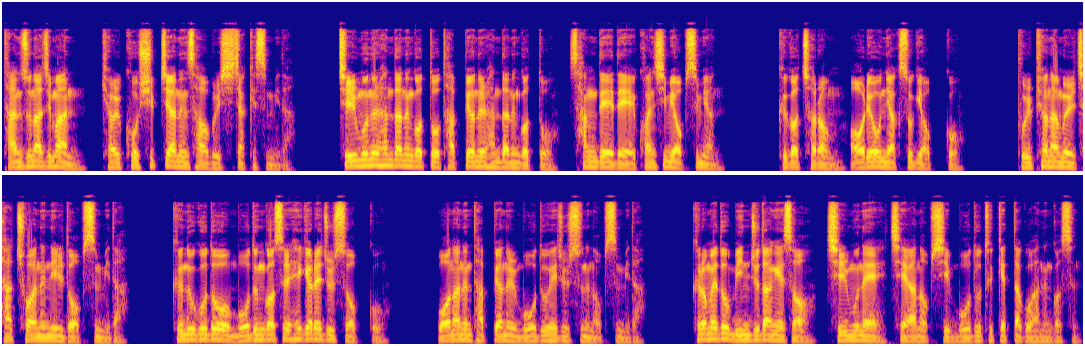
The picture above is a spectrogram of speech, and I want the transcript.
단순하지만 결코 쉽지 않은 사업을 시작했습니다. 질문을 한다는 것도 답변을 한다는 것도 상대에 대해 관심이 없으면 그것처럼 어려운 약속이 없고 불편함을 자초하는 일도 없습니다. 그 누구도 모든 것을 해결해 줄 수 없고 원하는 답변을 모두 해줄 수는 없습니다. 그럼에도 민주당에서 질문에 제한 없이 모두 듣겠다고 하는 것은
